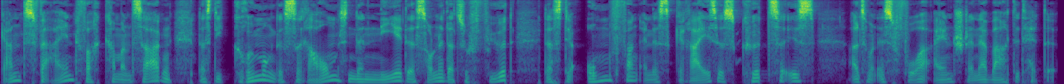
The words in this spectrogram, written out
Ganz vereinfacht kann man sagen, dass die Krümmung des Raums in der Nähe der Sonne dazu führt, dass der Umfang eines Kreises kürzer ist, als man es vor Einstein erwartet hätte.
